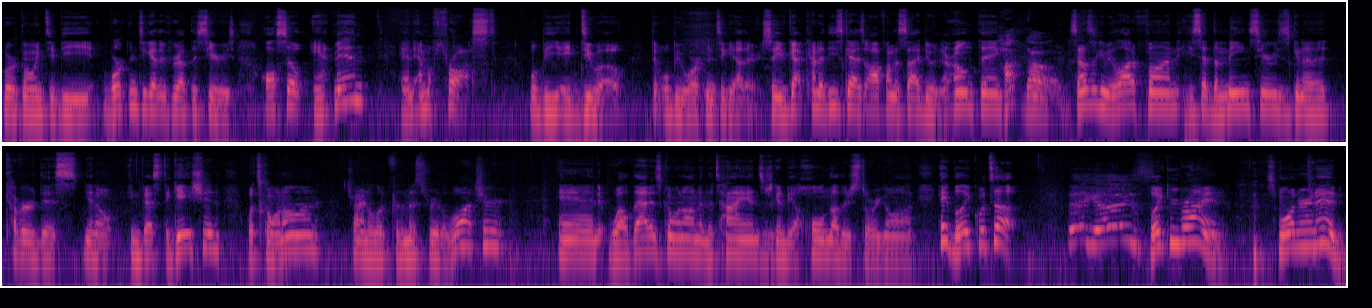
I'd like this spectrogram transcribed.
who are going to be working together throughout the series. Also, Ant Man and Emma Frost will be a duo that will be working together. So you've got kind of these guys off on the side doing their own thing. Hot dog. Sounds like it's gonna be a lot of fun. He said the main series is gonna cover this, you know, investigation, what's going on, trying to look for the mystery of the Watcher. And while that is going on in the tie-ins, there's gonna be a whole nother story going on. Hey Blake, what's up? Hey guys. Blake and Brian, just wandering in.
